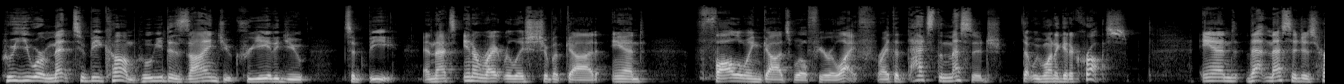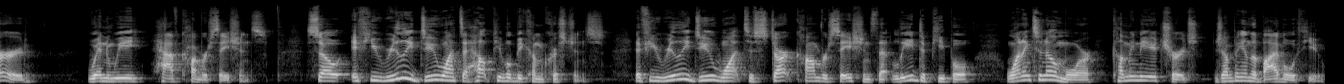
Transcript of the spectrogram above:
who you were meant to become, who He designed you, created you to be. And that's in a right relationship with God and following God's will for your life, right? That that's the message that we want to get across. And that message is heard when we have conversations. So if you really do want to help people become Christians, if you really do want to start conversations that lead to people wanting to know more, coming to your church, jumping in the Bible with you,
